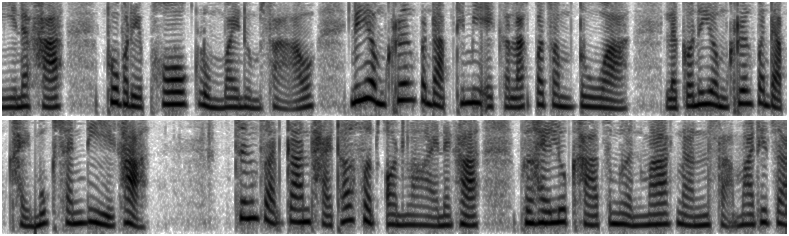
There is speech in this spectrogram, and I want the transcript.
นี้นะคะ ผู้บริโภคกลุ่มวัยหนุ่มสาว นิยมเครื่องประดับที่มีเอกลักษณ์ประจำตัว และก็นิยมเครื่องประดับไข่มุกชั้นดีค่ะ จึงจัดการถ่ายทอดสดออนไลน์นะคะ เพื่อให้ลูกค้าจำนวนมากนั้น สามารถที่จะ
